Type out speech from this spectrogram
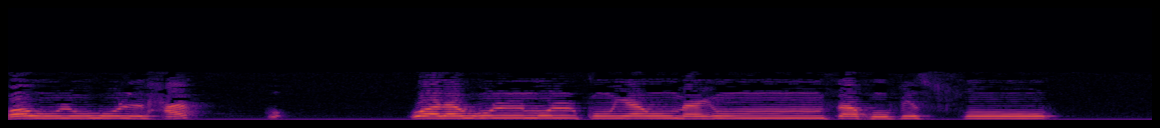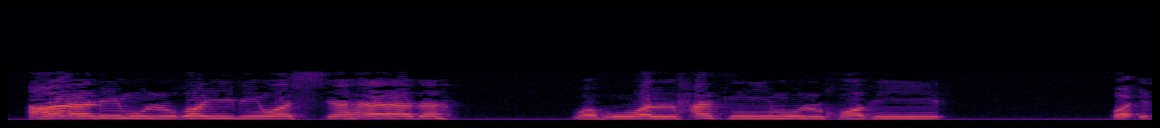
قوله الحق وله الملك يوم ينفخ في الصور عالم الغيب والشهادة وهو الحكيم الخبير. وإذ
